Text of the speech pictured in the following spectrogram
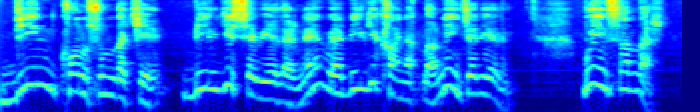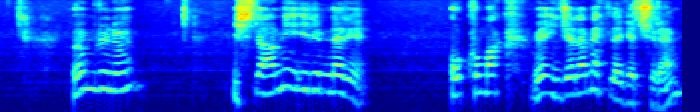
din konusundaki bilgi seviyelerini ve bilgi kaynaklarını inceleyelim. Bu insanlar ömrünü İslami ilimleri okumak ve incelemekle geçiren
